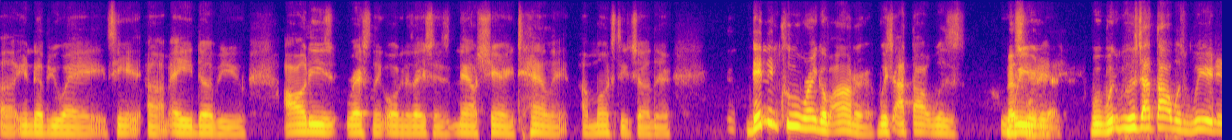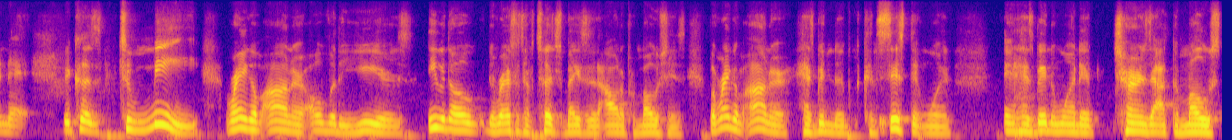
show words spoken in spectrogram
uh, NWA, T, um, AEW, all these wrestling organizations now sharing talent amongst each other. Didn't include Ring of Honor, which I thought was weird. weird which I thought was weird in that because to me, Ring of Honor over the years, even though the wrestlers have touched bases in all the promotions, but Ring of Honor has been the consistent one and has been the one that churns out the most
